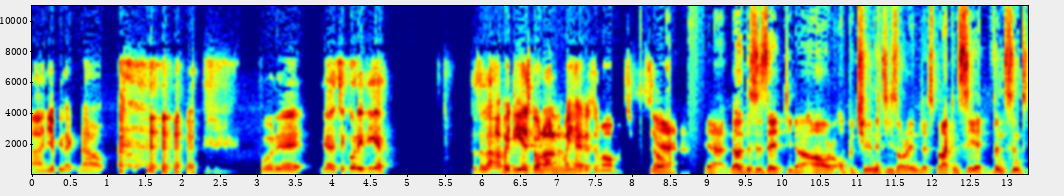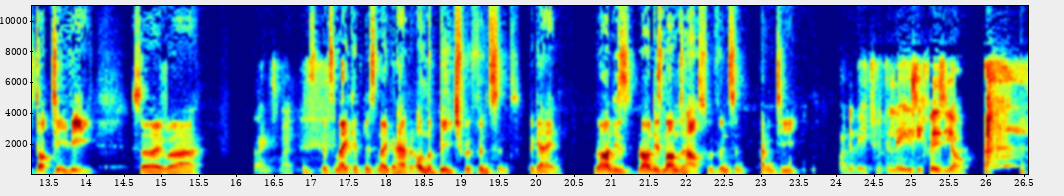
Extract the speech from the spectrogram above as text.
and you'll be like, no. but uh, yeah, it's a good idea. There's a lot of ideas going on in my head at the moment. So. Yeah, yeah, no, this is it. You know, our opportunities are endless, but I can see it. Vincent.tv. So uh, thanks, man. Let's, let's, make it. Let's make it happen on the beach with Vincent again. Round his round his mum's house with Vincent having tea. On the beach with the lazy physio,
